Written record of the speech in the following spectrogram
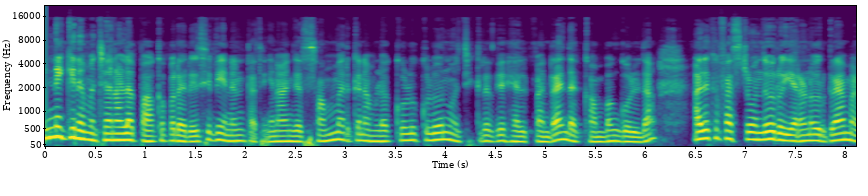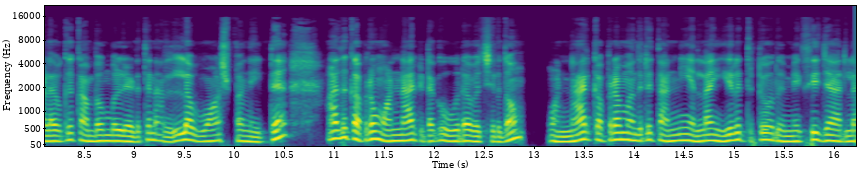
இன்றைக்கி நம்ம சேனலில் பார்க்க போகிற ரெசிபி என்னென்னு பார்த்தீங்கன்னா இந்த சம்மருக்கு நம்மளை குழு குழுன்னு வச்சுக்கிறதுக்கு ஹெல்ப் பண்ணுற இந்த கம்பங்கூழ் தான். அதுக்கு ஃபஸ்ட்டு வந்து ஒரு இரநூறு கிராம் அளவுக்கு கம்பங்கூழ் எடுத்து நல்லா வாஷ் பண்ணிவிட்டு அதுக்கப்புறம் ஒன் ஹவர் கிட்டக்க ஊற வச்சுருந்தோம். ஒன் ஹவருக்கு அப்புறம் வந்துட்டு தண்ணி எல்லாம் இருத்துட்டு ஒரு மிக்சி ஜாரில்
